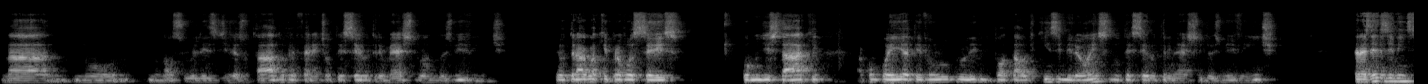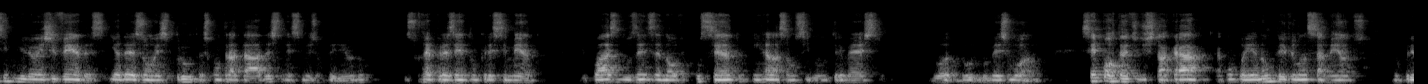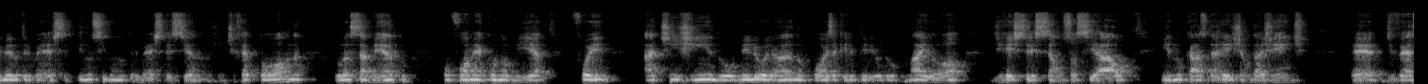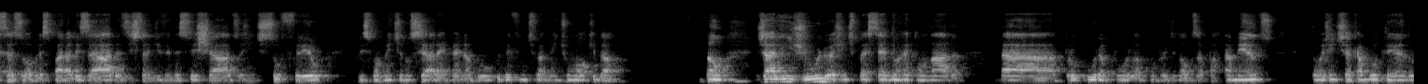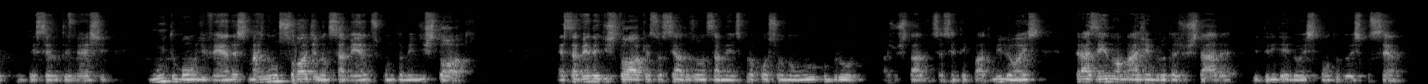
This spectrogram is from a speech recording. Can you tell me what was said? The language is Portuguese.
na, no, no nosso release de resultado referente ao terceiro trimestre do ano 2020. Eu trago aqui para vocês, como destaque, a companhia teve um lucro líquido total de 15 milhões no terceiro trimestre de 2020, 325 milhões de vendas e adesões brutas contratadas nesse mesmo período. Isso representa um crescimento de quase 219% em relação ao segundo trimestre do, do, do mesmo ano. Isso é importante destacar, a companhia não teve lançamentos no primeiro trimestre e no segundo trimestre desse ano. A gente retorna o lançamento conforme a economia foi atingindo ou melhorando pós aquele período maior de restrição social e, no caso da região da gente, é, diversas obras paralisadas, stand de vendas fechados. A gente sofreu, principalmente no Ceará e Pernambuco, definitivamente um lockdown. Então, já ali em julho, a gente percebe uma retomada da procura por a compra de novos apartamentos. Então, a gente acabou tendo um terceiro trimestre muito bom de vendas, mas não só de lançamentos, como também de estoque. Essa venda de estoque associada aos lançamentos proporcionou um lucro bruto ajustado de 64 milhões, trazendo uma margem bruta ajustada de 32,2%.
